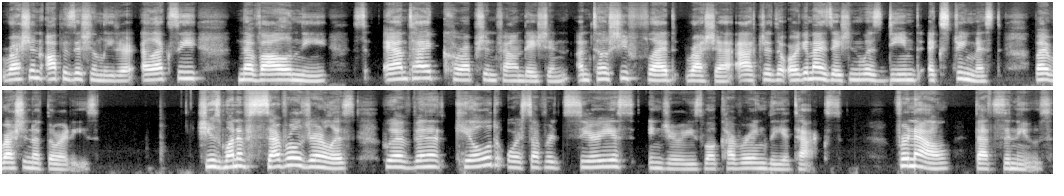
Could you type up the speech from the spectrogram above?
Russian opposition leader Alexei Navalny's anti corruption foundation until she fled Russia after the organization was deemed extremist by Russian authorities. She is one of several journalists who have been killed or suffered serious injuries while covering the attacks. For now, that's the news.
